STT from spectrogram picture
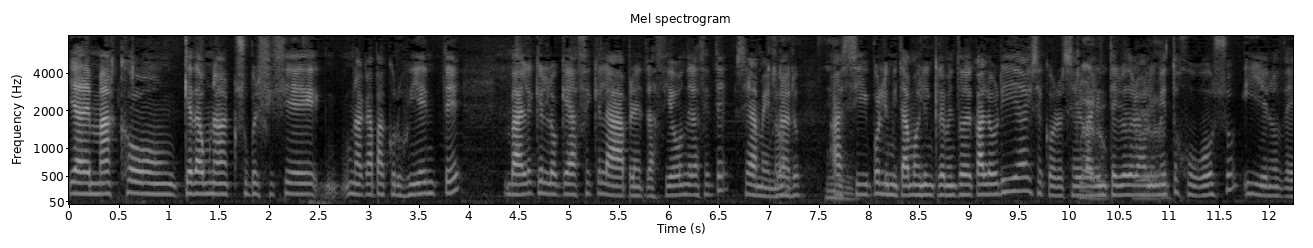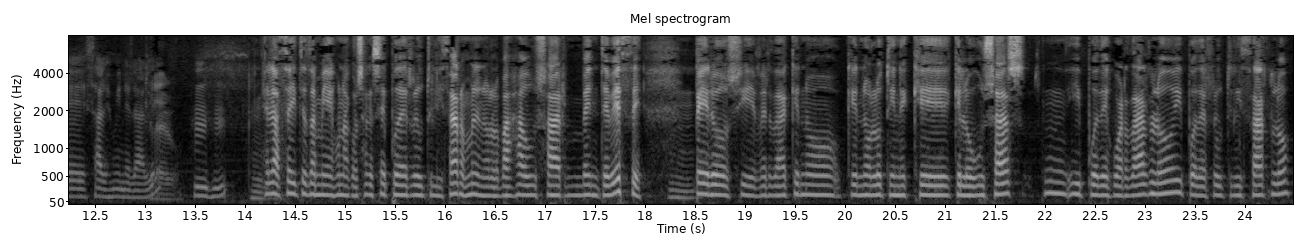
Y además con queda una superficie, una capa crujiente, ¿vale? Que es lo que hace que la penetración del aceite sea menor. Así pues limitamos el incremento de calorías y se conserva el interior de los alimentos jugoso y lleno de sales minerales. El aceite también es una cosa que se puede reutilizar, hombre, no lo vas a usar 20 veces, pero sí es verdad que no que no lo tienes que que lo usas y puedes guardarlo y puedes reutilizarlo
